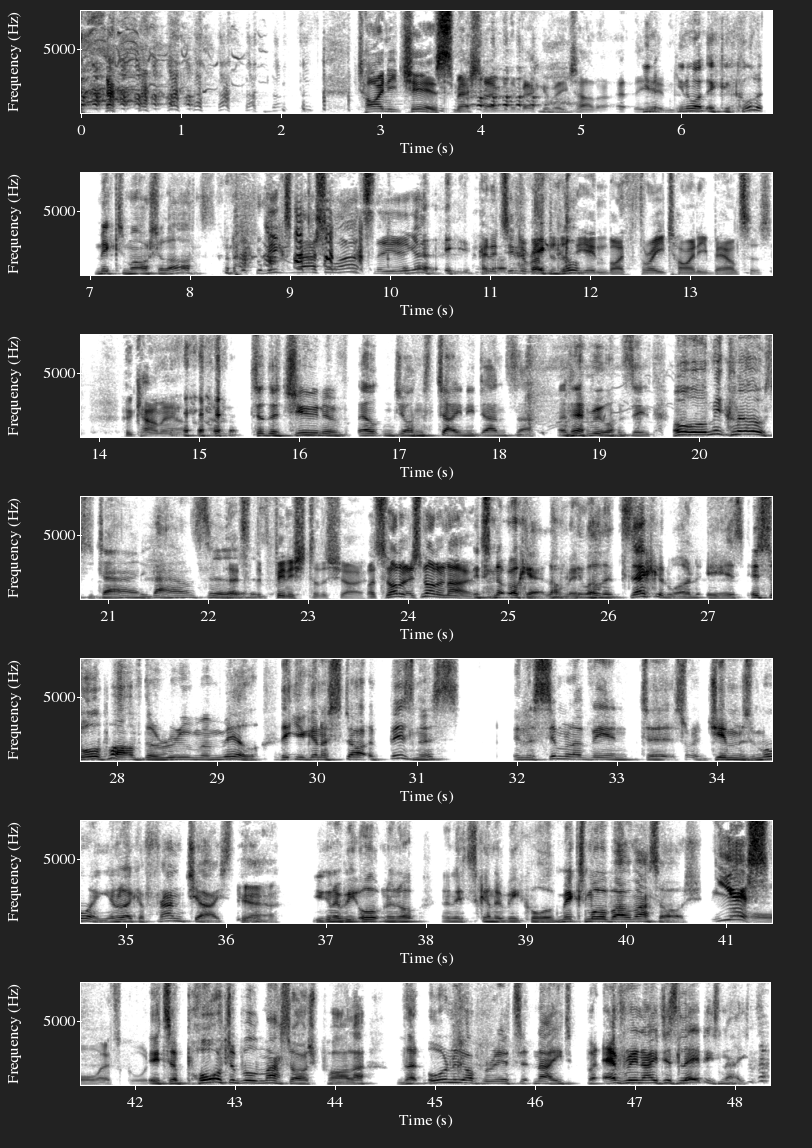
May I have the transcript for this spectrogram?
tiny chairs smashed over the back of each other at the You know, end. you know what they could call it? Mixed martial arts. Mixed martial arts. There you go. And it's interrupted you at the end by three tiny bouncers who come out. to the tune of Elton John's Tiny Dancer, and everyone sings, Hold me close, the tiny bouncers. That's the finish to the show. It's not. A, it's not a no. It's not okay, lovely. Well, the second one is it's all part of the rumor mill that you're going to start a business in the similar vein to sort of Jim's Mowing, you know, like a franchise. thing. yeah. You're going to be opening up, and it's going to be called Mixed Mobile Massage. Yes. Oh, that's good. It's a portable massage parlor that only operates at night, but every night is ladies' night.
